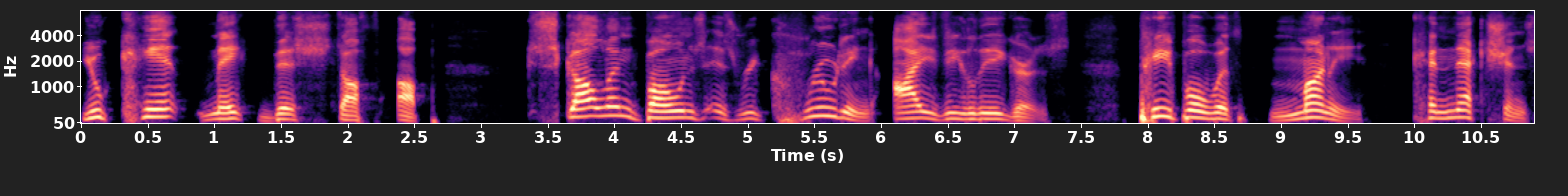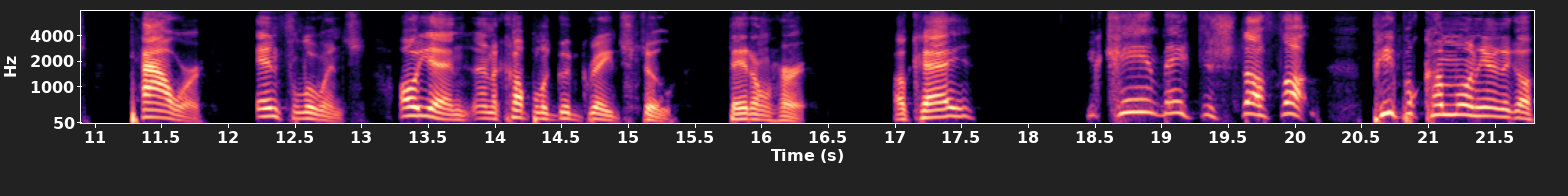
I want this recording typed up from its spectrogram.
You can't make this stuff up. Skull and Bones is recruiting Ivy Leaguers, people with money, connections, power, influence. Oh, yeah, and, and a couple of good grades too. They don't hurt. Okay? You can't make this stuff up. People come on here and they go,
